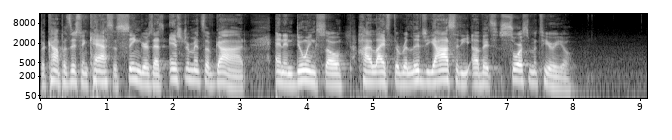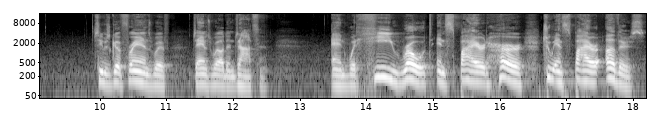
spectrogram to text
The composition casts the singers as instruments of God, and in doing so, highlights the religiosity of its source material. She was good friends with James Weldon Johnson and what he wrote inspired her to inspire others.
